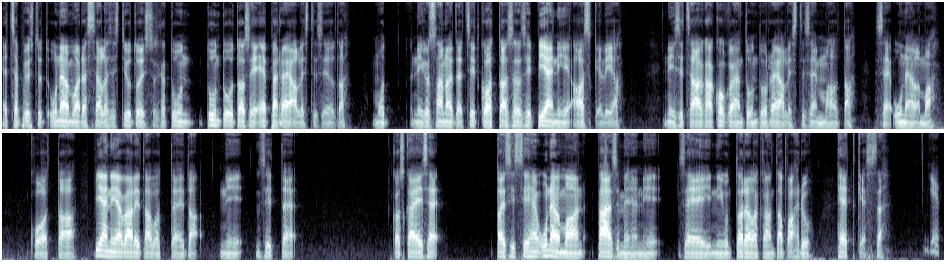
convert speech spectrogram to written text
että sä pystyt unelmoida sellaisista jutuista, jotka tun, tuntuu tosi epärealistisilta. Mutta niin kuin sanoit, että sit kun ottaa sellaisia pieniä askelia, niin sit se alkaa koko ajan tuntua realistisemmalta se unelma. Kun ottaa pieniä välitavoitteita, niin sitten, koska ei se tai siis siihen unelmaan pääseminen, niin se ei niin kuin todellakaan tapahdu hetkessä. Jep.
